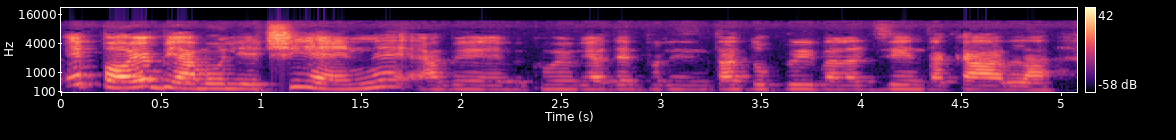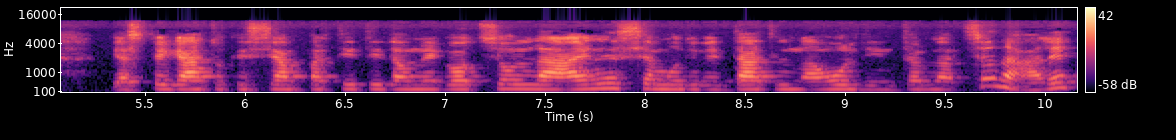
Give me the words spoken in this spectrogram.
E poi abbiamo gli ECN, come vi ha presentato prima l'azienda Carla, vi ha spiegato che siamo partiti da un negozio online, siamo diventati una holding internazionale,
